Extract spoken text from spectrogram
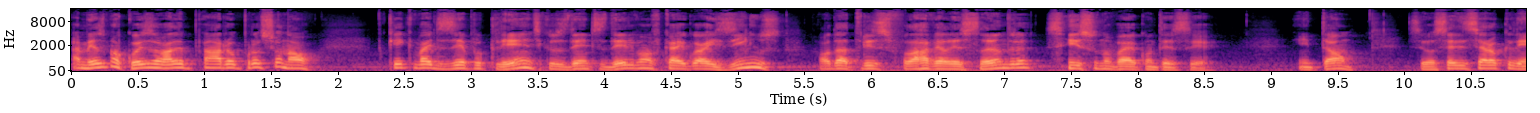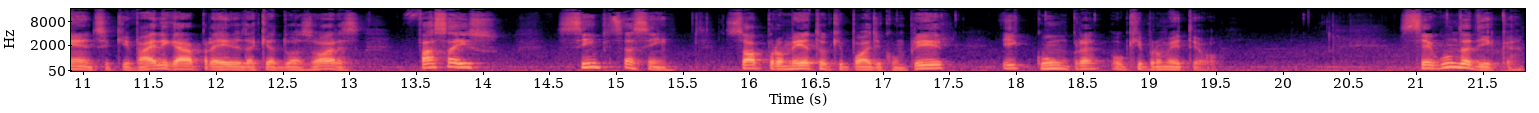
A mesma coisa vale para o profissional. Por que, que vai dizer para o cliente que os dentes dele vão ficar iguaizinhos ao da atriz Flávia Alessandra se isso não vai acontecer? Então, se você disser ao cliente que vai ligar para ele daqui a duas horas, faça isso. Simples assim. Só prometa o que pode cumprir e cumpra o que prometeu. Segunda dica:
